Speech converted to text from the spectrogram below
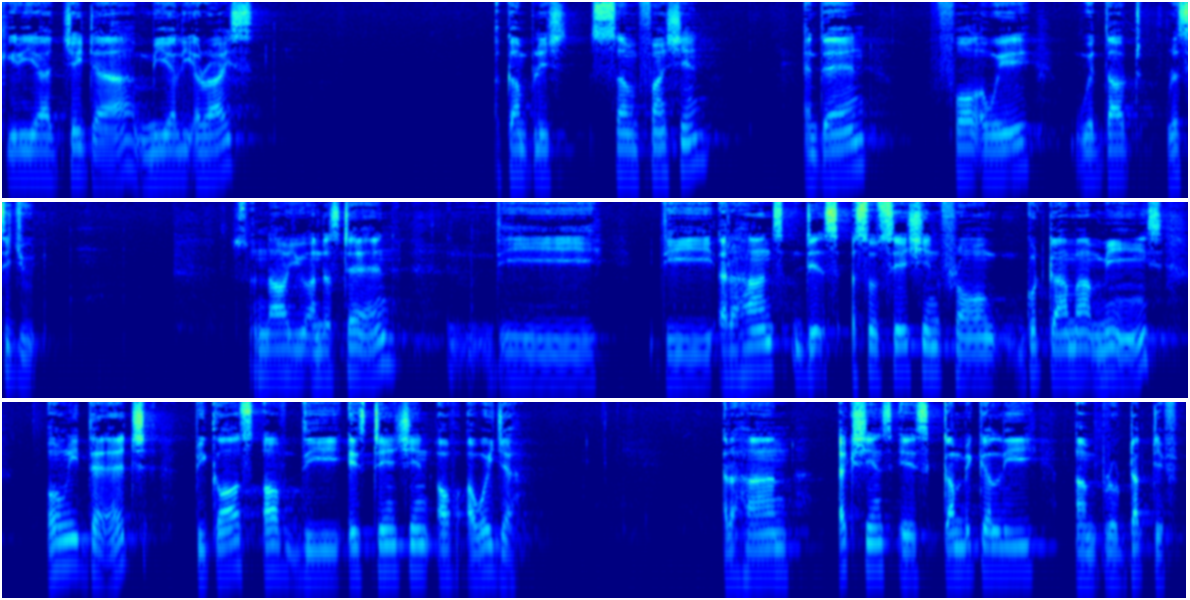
Kiriya Citta merely arise, accomplish some function, and then fall away without residue. So now you understand the the arahant's disassociation from good karma means only that because of the extension of avijja. Arhan actions is karmically unproductive.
